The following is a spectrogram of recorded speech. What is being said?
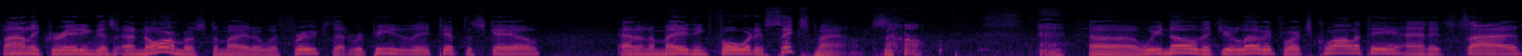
finally creating this enormous tomato with fruits that repeatedly tip the scale at an amazing 46 pounds. Oh, Uh, we know that you love it for its quality and its size.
